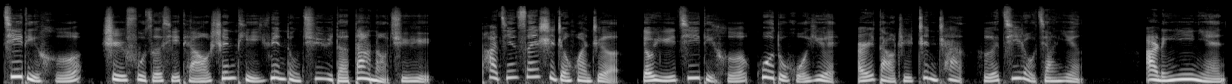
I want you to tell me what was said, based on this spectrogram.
基底核是负责协调身体运动区域的大脑区域。帕金森氏症患者由于基底核过度活跃而导致震颤和肌肉僵硬。二零一一年，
